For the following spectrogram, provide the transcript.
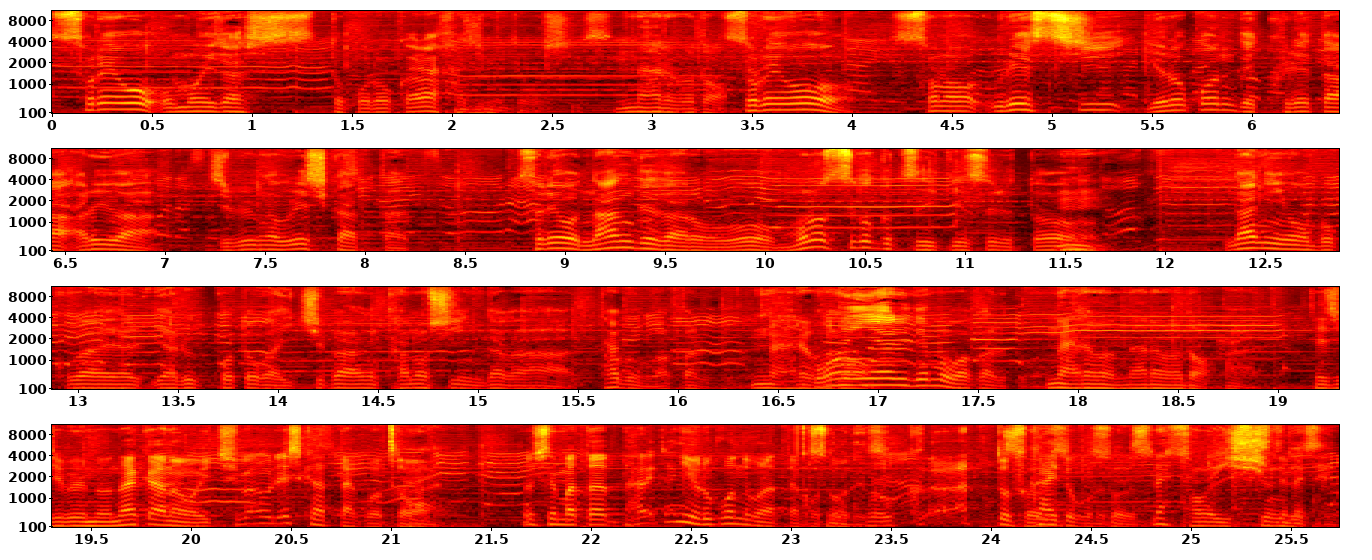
それを思い出すところから始めてほしいです、ん。なるほど。それをその嬉しい喜んでくれたあるいは自分が嬉しかったそれをなんでだろうをものすごく追求すると、うん。何を僕がややることが一番楽しいんだが多分分かると思う。なるほど。ぼんやりでも分かると思う。なるほどなるほど、はい。じゃあ自分の中の一番嬉しかったこと、はいそしてまた誰かに喜んでもらったことをぐーっと深いところでですね。その一瞬ですね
